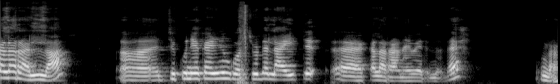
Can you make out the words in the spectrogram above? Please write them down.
കളർ അല്ല. ചിക്കുനെ കഴിഞ്ഞും കുറച്ചുകൂടെ ലൈറ്റ് കളറാണ് വരുന്നത്. ഉണ്ടോ?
